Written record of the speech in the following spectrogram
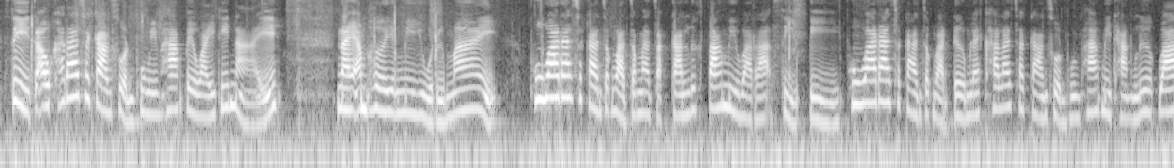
4จะเอาข้าราชการส่วนภูมิภาคไปไว้ที่ไหน ในอำเภอยังมีอยู่หรือไม่ ผู้ว่าราชการจังหวัดจะมาจากการเลือกตั้งมีวาระ 4 ปี ผู้ว่าราชการจังหวัดเดิมและข้าราชการส่วนภูมิภาคมีทางเลือกว่า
